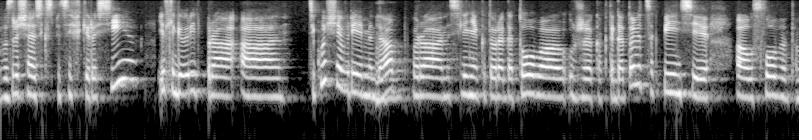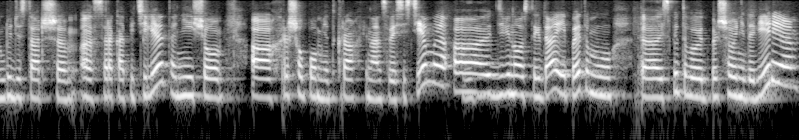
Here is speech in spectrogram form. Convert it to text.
Возвращаясь к специфике России, если говорить про текущее время, угу. да, про население, которое готово уже как-то готовиться к пенсии, а, условно, там люди старше 45 э, лет, они еще а, хорошо помнят крах финансовой системы угу. 90-х, да, и поэтому э, испытывают большое недоверие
